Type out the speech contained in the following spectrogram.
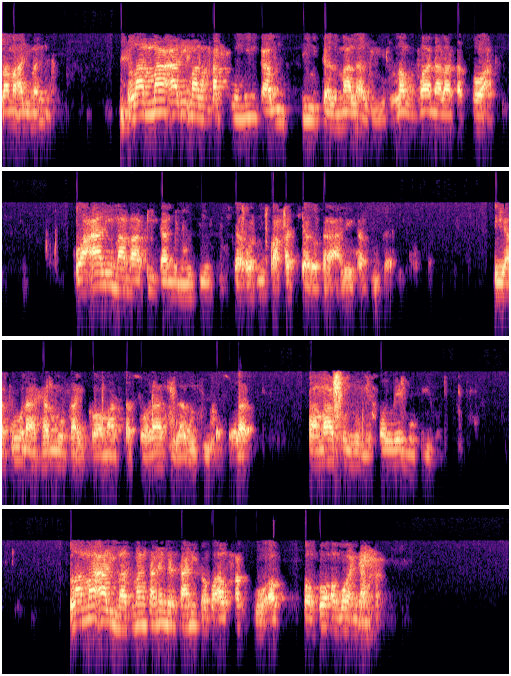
Lama aliman Lama alimal haqqu minka wujudal malali lawana lakatwa Wa alima ma fika min wujud syarohi fahad syaroha alika juga Liyakuna hammuka ikomat sholat bila wujud sholat Sama kullu musallin mubin Lama alimat mangsane bersani sopa al-haqqu Sopo Allah yang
